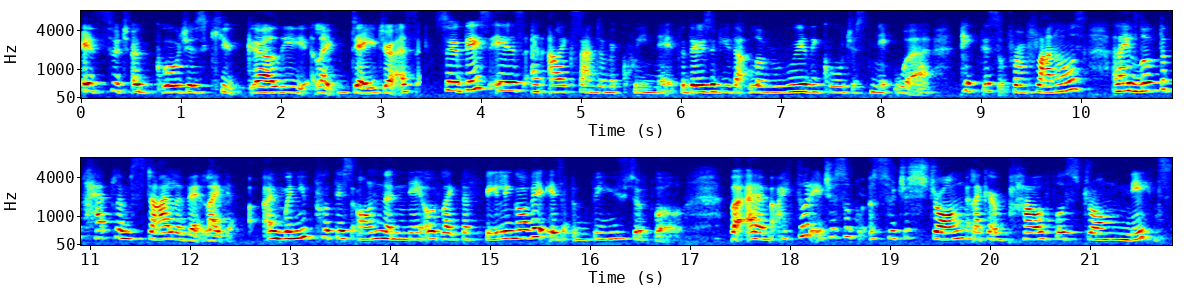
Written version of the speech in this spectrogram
It's such a gorgeous cute girly like day dress. So this is an Alexander McQueen knit. For those of you that love really gorgeous knitwear pick this up from flannels. And I love the peplum style of it. Like and when you put this on the of like the feeling of it is beautiful. But um, I thought it just looked such a strong like a powerful strong knit.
